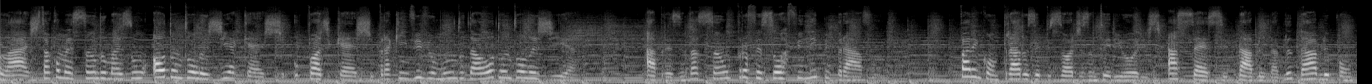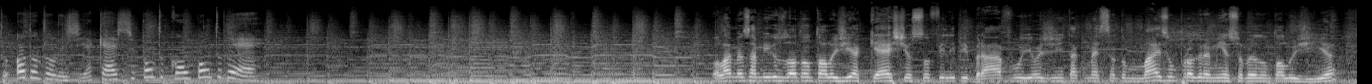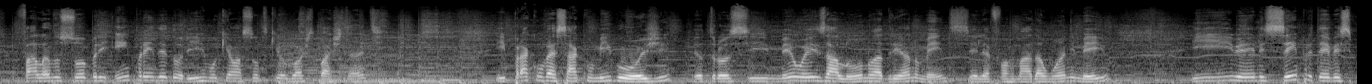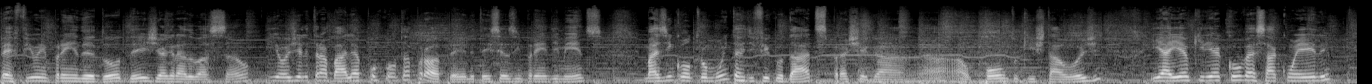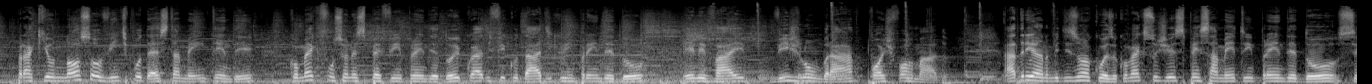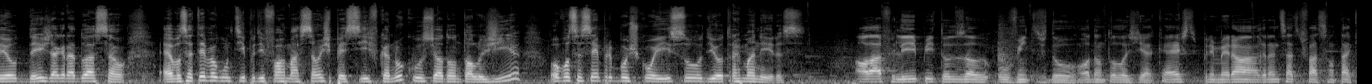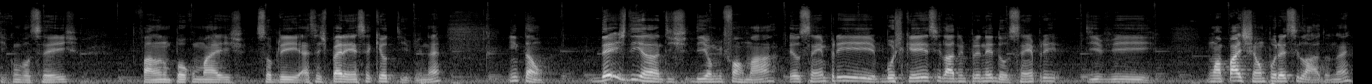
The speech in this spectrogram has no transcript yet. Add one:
Olá, está começando mais um Odontologia Cast, o podcast para quem vive o mundo da odontologia. Apresentação: Professor Felipe Bravo. Para encontrar os episódios anteriores, acesse www.odontologiacast.com.br. Olá, meus amigos do Odontologia Cast, eu sou Felipe Bravo e hoje a gente está começando mais um programinha sobre odontologia, falando sobre empreendedorismo, que é um assunto que eu gosto bastante. E para conversar comigo hoje, eu trouxe meu ex-aluno Adriano Mendes, ele é formado há um ano e meio e ele sempre teve esse perfil empreendedor desde a graduação e hoje ele trabalha por conta própria. Ele tem seus empreendimentos, mas encontrou muitas dificuldades para chegar ao ponto que está hoje. E aí eu queria conversar com ele para que o nosso ouvinte pudesse também entender como é que funciona esse perfil empreendedor e qual é a dificuldade que o empreendedor ele vai vislumbrar pós-formado. Adriano, me diz uma coisa, como é que surgiu esse pensamento empreendedor seu desde a graduação? É, você teve algum tipo de formação específica no curso de odontologia ou você sempre buscou isso de outras maneiras? Olá, Felipe e todos os ouvintes do Odontologia Cast. Primeiro, é uma grande satisfação estar aqui com vocês, falando um pouco mais sobre essa experiência que eu tive, né? Então, desde antes de eu me formar, eu sempre busquei esse lado empreendedor, sempre tive uma paixão por esse lado, né?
